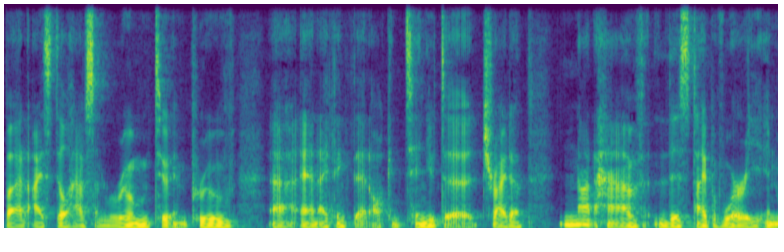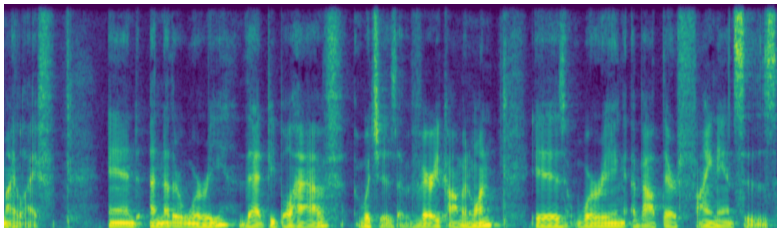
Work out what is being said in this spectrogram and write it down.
but I still have some room to improve. Uh, and I think that I'll continue to try to not have this type of worry in my life. And another worry that people have, which is a very common one, is worrying about their finances.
